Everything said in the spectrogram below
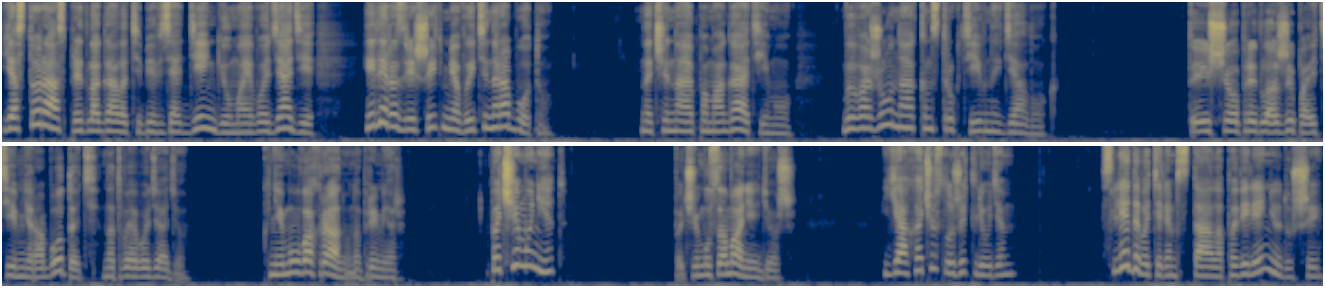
Я сто раз предлагала тебе взять деньги у моего дяди или разрешить мне выйти на работу. Начинаю помогать ему, вывожу на конструктивный диалог. «Ты еще предложи пойти мне работать на твоего дядю. К нему в охрану, например». «Почему нет?» «Почему сама не идешь?» «Я хочу служить людям. Следователем стала по велению души.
